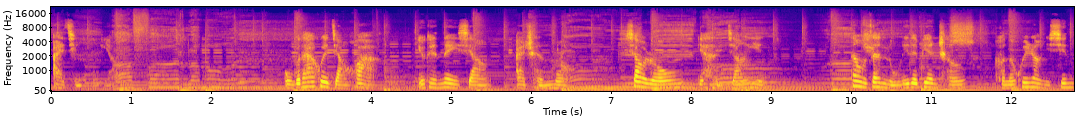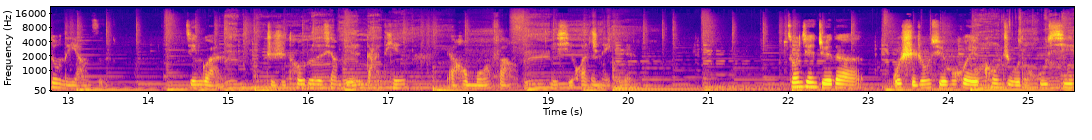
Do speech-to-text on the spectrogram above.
爱情的模样。我不太会讲话，有点内向，爱沉默，笑容也很僵硬，但我在努力的变成。可能会让你心动的样子，尽管只是偷偷的向别人打听，然后模仿你喜欢的那个人。从前觉得我始终学不会控制我的呼吸，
